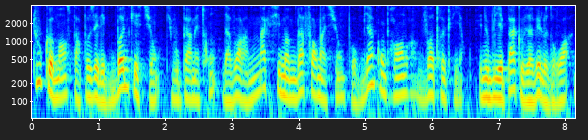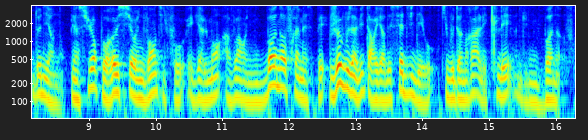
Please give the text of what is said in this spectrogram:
Tout commence par poser les bonnes questions qui vous permettront d'avoir un maximum d'informations pour bien comprendre votre client. Et n'oubliez pas que vous avez le droit de dire non. Bien sûr, pour réussir une vente, il faut également avoir une bonne offre MSP. Je vous invite à regarder cette vidéo qui vous donnera les clés d'une bonne offre.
